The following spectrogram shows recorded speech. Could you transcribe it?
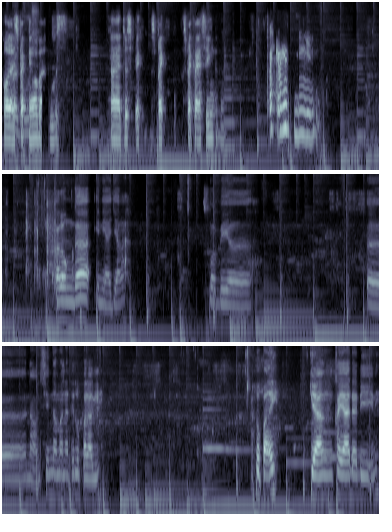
kalau dari Bagus. speknya mah bagus nah itu spek spek spek racing Spek racing. kalau enggak ini aja lah mobil eh naon sih nama nanti lupa lagi. Lupa eh. Yang kayak ada di ini.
